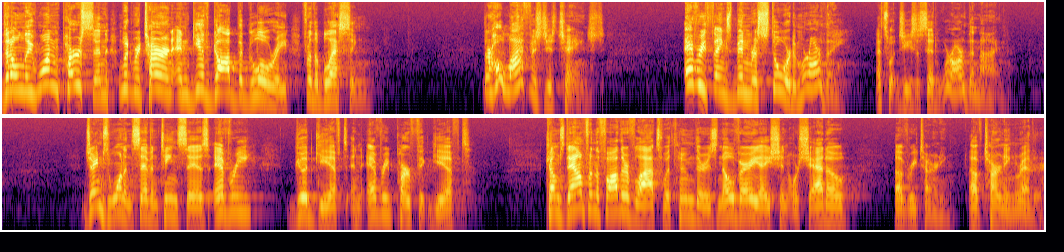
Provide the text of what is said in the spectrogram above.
that only one person would return and give God the glory for the blessing. Their whole life has just changed. Everything's been restored, and where are they? That's what Jesus said. Where are the nine? James 1 and 17 says, Every good gift and every perfect gift comes down from the Father of lights, with whom there is no variation or shadow of returning, of turning rather.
